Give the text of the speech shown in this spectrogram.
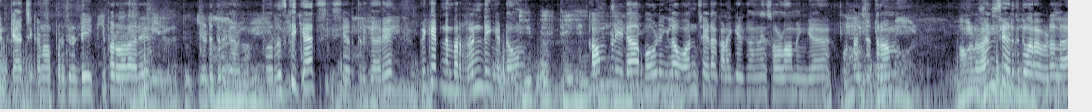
என் கேட்சுக்கான ஆப்பர்ச்சுனிட்டி கீப்பர் வராரு. எடுத்திருக்காருங்க. இப்போ ரிஸ்கி கேட்ச் ஈஸியாக எடுத்திருக்காரு. விக்கெட் நம்பர் ரெண்டு இங்கே டவுன் கம்ப்ளீட்டாக பவுலிங்கில் ஒன் சைடாக கலக்கியிருக்காங்கன்னே சொல்லலாம் இங்கே. ஒட்டன் சித்திரம் அவங்கள ரன்ஸ் எடுத்துகிட்டு வர விடலை.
